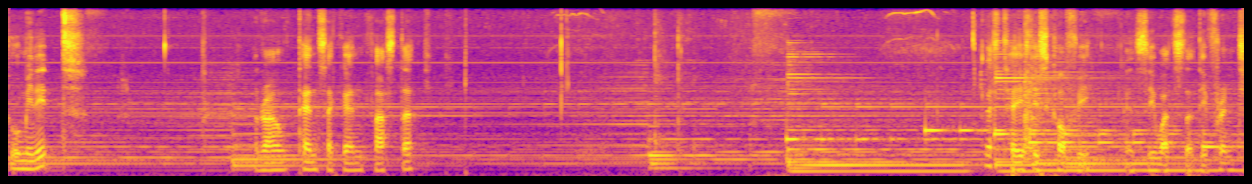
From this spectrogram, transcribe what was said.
2 minutes. Around 10 seconds faster. Let's taste this coffee and see what's the difference.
